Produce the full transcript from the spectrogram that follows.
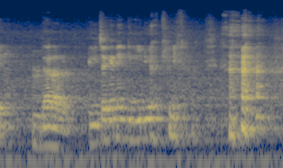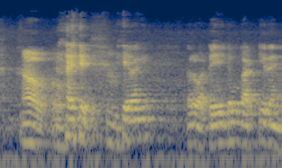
එනවා. දැන් අර ටීචර් කෙනෙක්ගේ වීඩියෝ එකක් කියන්නේ. ඔව් ඔව්. ඒ වගේ අර වටේ හිටපු කට්ටිය දැන්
